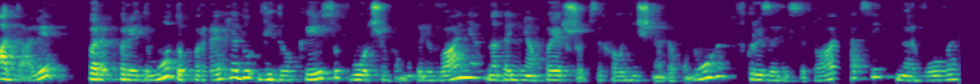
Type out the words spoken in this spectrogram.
А далі перейдемо до перегляду відеокейсу творчого моделювання надання першої психологічної допомоги в кризовій ситуації нервове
